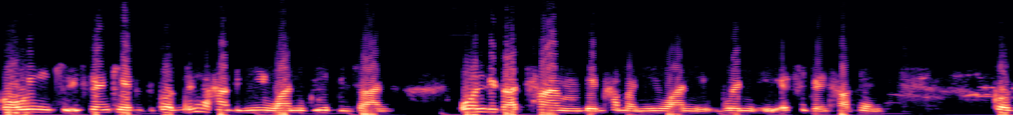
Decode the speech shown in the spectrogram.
going to Eastern Cape because bengingahambi ngiyi-one ukuya ebizana only that time bengihamba ngiyi-one when i-accident happened because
